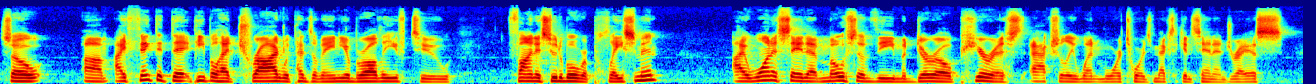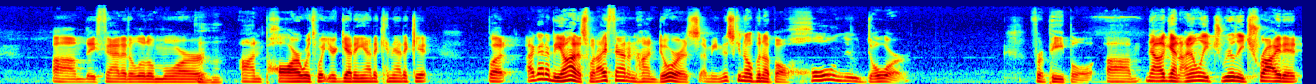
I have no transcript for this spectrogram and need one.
So um, I think that they, people had tried with Pennsylvania broadleaf to find a suitable replacement. I want to say that most of the Maduro purists actually went more towards Mexican San Andreas. Um, they found it a little more on par with what you're getting out of Connecticut. But I got to be honest, what I found in Honduras, I mean, this can open up a whole new door for people. Um, now, again, I only really tried it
